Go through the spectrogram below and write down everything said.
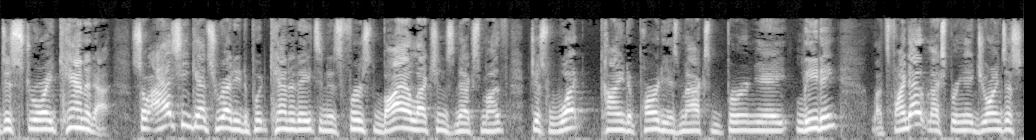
destroy Canada. So as he gets ready to put candidates in his first by-elections next month, just what kind of party is Max Bernier leading? Let's find out. Max Bernier joins us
